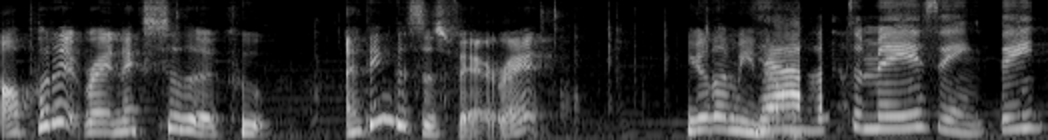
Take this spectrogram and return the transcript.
I'll put it right next to the coop. I think this is fair, right? You let me Yeah, know. that's amazing. Thank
